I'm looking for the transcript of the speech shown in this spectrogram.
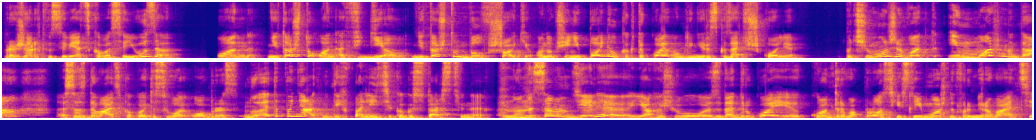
про жертвы Советского Союза, он не то, что он офигел, не то, что он был в шоке, он вообще не понял, как такое могли не рассказать в школе. Почему же вот им можно, да, создавать какой-то свой образ? Ну, это понятно, это их политика государственная. Но на самом деле я хочу задать другой контрвопрос. Если им можно формировать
